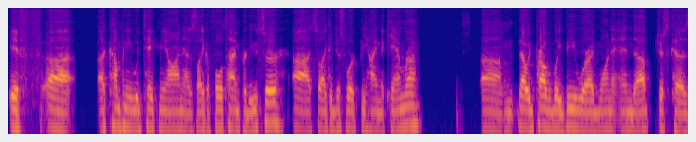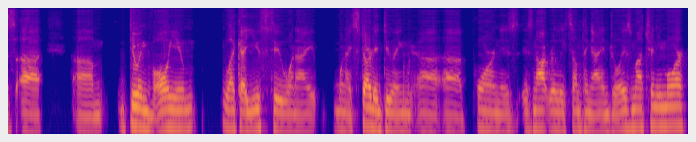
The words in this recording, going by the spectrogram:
if uh, a company would take me on as like a full-time producer, uh, so I could just work behind the camera, um, that would probably be where I'd want to end up just because uh, um, doing volume like I used to when I when I started doing uh, uh, porn is is not really something I enjoy as much anymore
